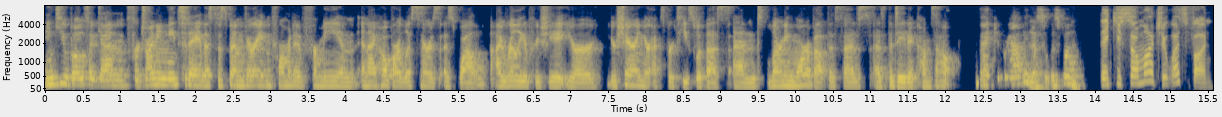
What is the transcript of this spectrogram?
Thank you both again for joining me today. This has been very informative for me and, and I hope our listeners as well. I really appreciate your your sharing your expertise with us and learning more about this as as the data comes out. Thank you for having us. It was fun. Thank you so much. It was fun.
